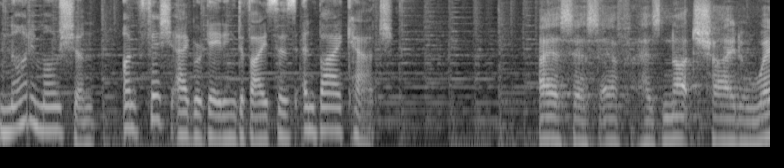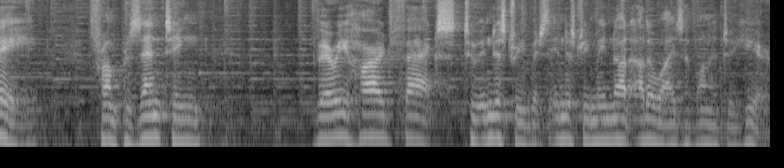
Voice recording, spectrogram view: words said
not emotion, on fish aggregating devices and bycatch. ISSF has not shied away from presenting very hard facts to industry which the industry may not otherwise have wanted to hear.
